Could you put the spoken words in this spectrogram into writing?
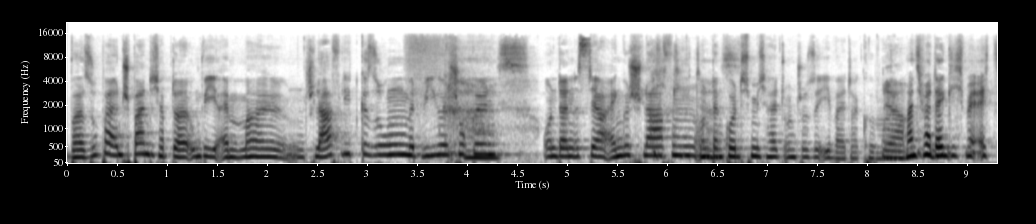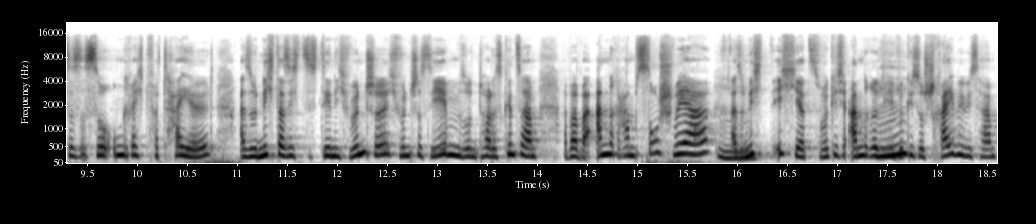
war super entspannt. Ich habe da irgendwie einmal ein Schlaflied gesungen mit Wiegeschuckeln und dann ist der eingeschlafen und dann konnte ich mich halt um Josué weiter kümmern. Ja. Manchmal denke ich mir echt, das ist so ungerecht verteilt. Also nicht, dass ich es dir nicht wünsche. Ich wünsche es jedem, so ein tolles Kind zu haben. Aber bei andere haben es so schwer. Also nicht ich jetzt, wirklich andere, die wirklich so Schreibabys haben.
